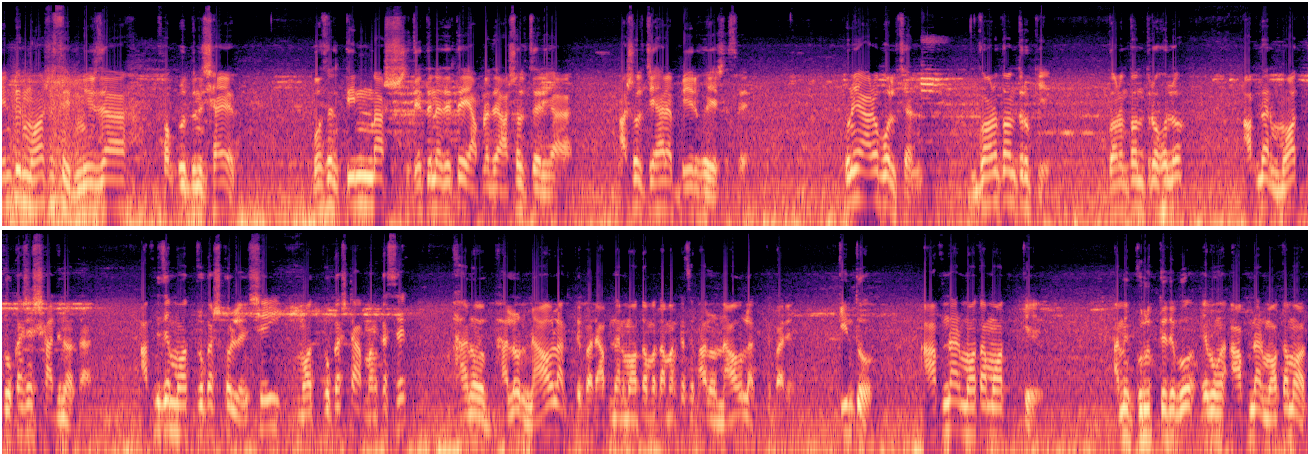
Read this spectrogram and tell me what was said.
বিএনপির মহাসচিব মির্জা ফখরুদ্দিন সাহেব বলছেন, তিন মাস যেতে না যেতে আপনাদের আসল চেহারা আসল চেহারা বের হয়ে এসেছে। উনি আরও বলছেন, গণতন্ত্র কি? গণতন্ত্র হলো আপনার মত প্রকাশের স্বাধীনতা। আপনি যে মত প্রকাশ করলেন, সেই মত প্রকাশটা আমার কাছে ভালো ভালো নাও লাগতে পারে। আপনার মতামত আমার কাছে ভালো নাও লাগতে পারে। কিন্তু আপনার মতামতকে আমি গুরুত্ব দেব এবং আপনার মতামত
